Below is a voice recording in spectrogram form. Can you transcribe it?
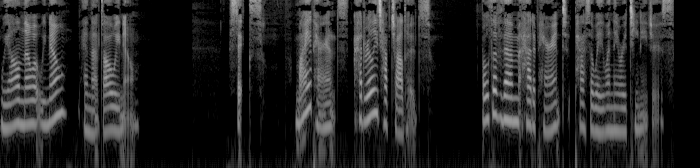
We all know what we know, and that's all we know. 6. My parents had really tough childhoods. Both of them had a parent pass away when they were teenagers.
